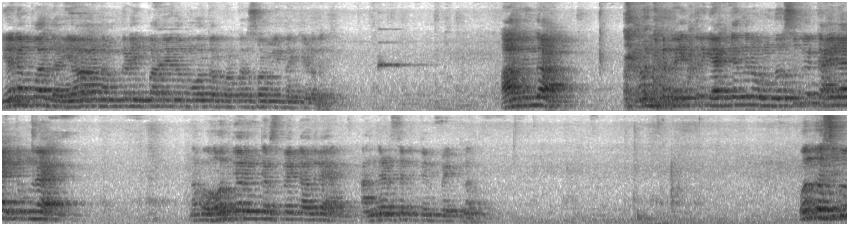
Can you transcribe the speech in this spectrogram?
ಏನಪ್ಪ ಅಂದ್ರೆ, ಅಯ್ಯೋ, ನಮ್ಮ ಕಡೆ ಇಪ್ಪತ್ತೈದು, ಮೂವತ್ತು ಕೊಡ್ತಾರೆ ಸ್ವಾಮಿ ಅಂತ ಕೇಳಿದೆ. ಆದ್ರಿಂದ ನಮ್ಮ ರೈತರಿಗೆ ಯಾಕೆಂದ್ರೆ ಒಂದು ಹಸುಗೆ ಕಾಯಿಲೆ ಆಯ್ತು ಅಂದ್ರೆ ನಮ್ಮ ಹೋದ್ಯವ್ರನ್ನ ಕರೆಸ್ಬೇಕಾದ್ರೆ ಹನ್ನೆರಡು ಸರಿ ತಿನ್ಬೇಕು ನಾವು. ಒಂದು ಹಸುಗು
